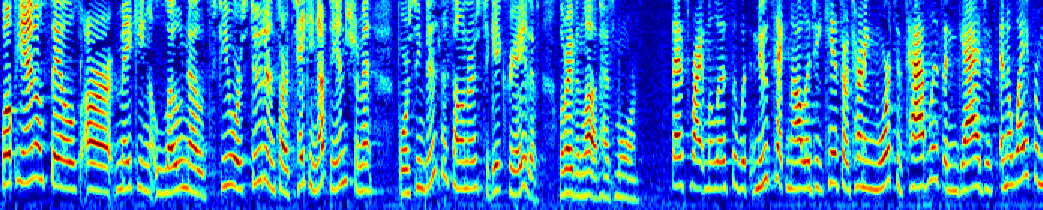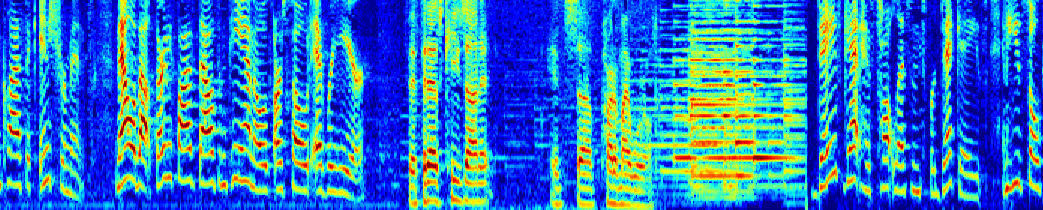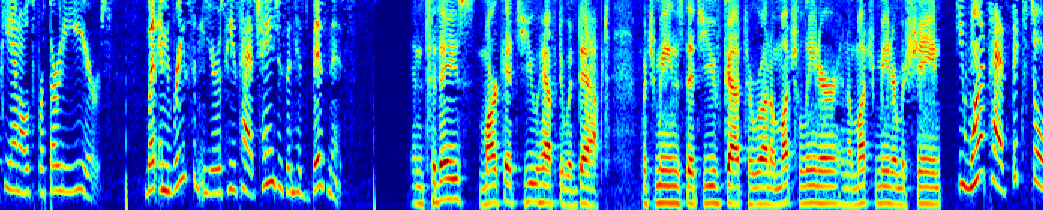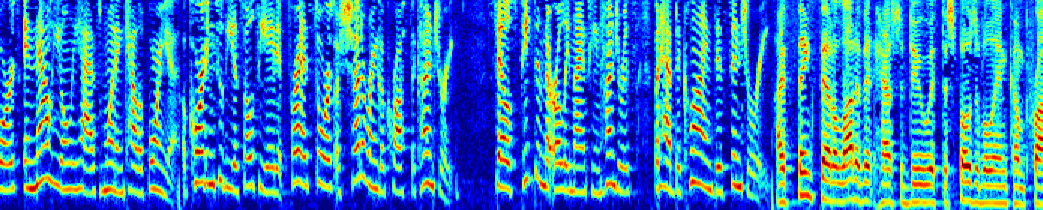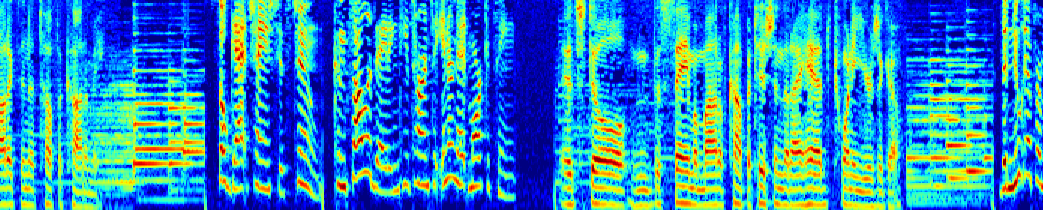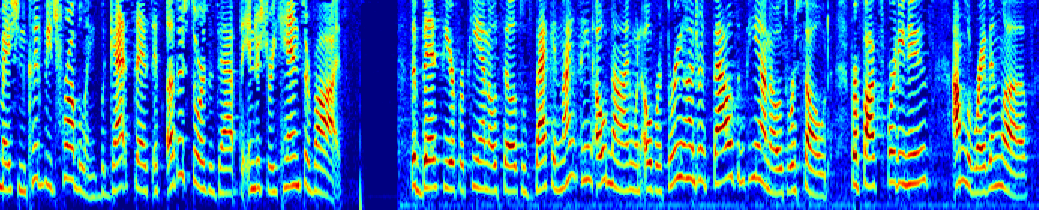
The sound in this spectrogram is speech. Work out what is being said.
Well, piano sales are making low notes. Fewer students are taking up the instrument, forcing business owners to get creative. LaRaven Love has more. That's right, Melissa. With new technology, kids are turning more to tablets and gadgets and away from classic instruments. Now about 35,000 pianos are sold every year. If it has keys on it, it's uh, part of my world. Dave Gatt has taught lessons for decades, and he's sold pianos for 30 years. But in recent years, he's had changes in his business. In today's market, you have to adapt, which means that you've got to run a much leaner and a much meaner machine. He once had six stores, and now he only has one in California. According to the Associated Press, stores are shuttering across the country. Sales peaked in the early 1900s, but have declined this century. I think that a lot of it has to do with disposable income product in a tough economy. So Gatt changed his tune. Consolidating, he turned to internet marketing. It's still the same amount of competition that I had 20 years ago. The new information could be troubling, but Gatt says if other stores adapt, the industry can survive. The best year for piano sales was back in 1909 when over 300,000 pianos were sold. For Fox 40 News, I'm LaRaven Love.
